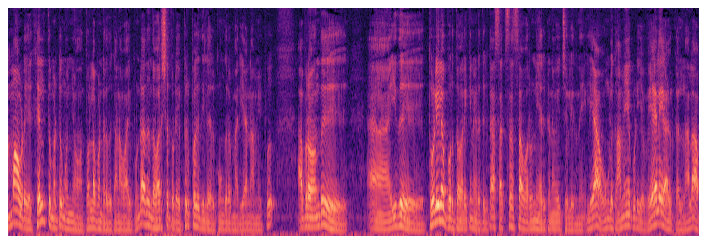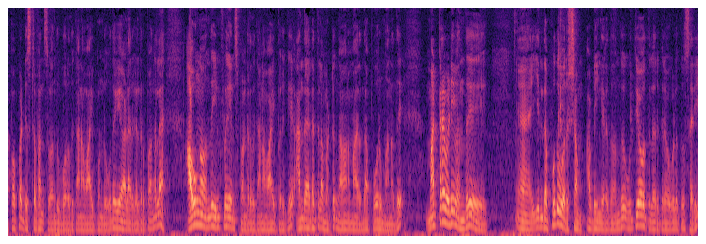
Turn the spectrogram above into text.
அம்மாவுடைய ஹெல்த் மட்டும் கொஞ்சம் தொல்லை பண்ணுறதுக்கான வாய்ப்பு உண்டு. அது இந்த வருஷத்துடைய பிற்பகுதியில் இருக்குங்கிற மாதிரியான அமைப்பு. அப்புறம் வந்து இது தொழிலை பொறுத்த வரைக்கும் எடுத்துக்கிட்டால் சக்ஸஸாக வரும்னு ஏற்கனவே சொல்லியிருந்தேன் இல்லையா? உங்களுக்கு அமையக்கூடிய வேலையாட்கள்னால அப்பப்போ டிஸ்டர்பன்ஸ் வந்து போகிறதுக்கான வாய்ப்பு உண்டு. உதவியாளர்கள் இருப்பாங்கள்ல அவங்க வந்து இன்ஃப்ளூயன்ஸ் பண்ணுறதுக்கான வாய்ப்பு இருக்குது அந்த இடத்துல மட்டும் கவனமாக இருந்தால் போருமானது மற்றபடி வந்து இந்த புது வருஷம் அப்படிங்கிறது வந்து உத்தியோகத்தில் இருக்கிறவங்களுக்கும் சரி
